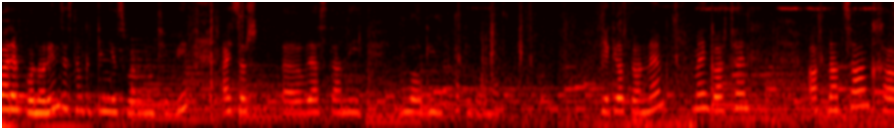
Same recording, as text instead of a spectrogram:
Բարև բոլորին, ձեզ նեմ կրկին ես Վարոմոն TV-ին։ Այսօր Վրաստանի վլոգի փակի դառնա։ Երկրորդ օրն է։ Մենք արդեն արթնացանք, հա-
